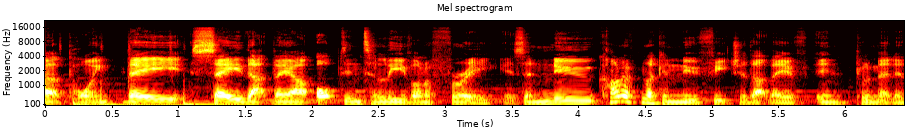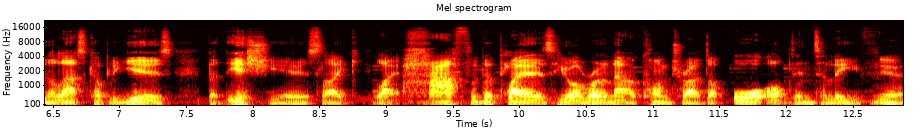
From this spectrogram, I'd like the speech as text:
uh, point, they say that they are opting to leave on a free. It's a new, kind of like a new feature that they've implemented in the last couple of years. But this year, it's like like half of the players who are running out of contract are all opting to leave. Yeah.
